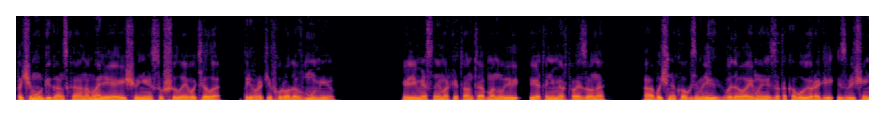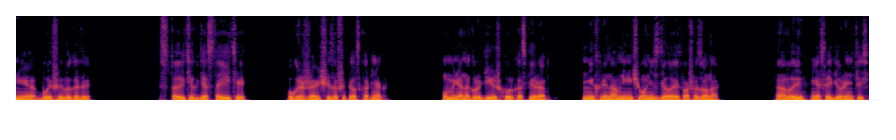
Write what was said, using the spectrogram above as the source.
почему гигантская аномалия еще не сушила его тело, превратив урода в мумию. Или местные маркетанты обманули, и это не мертвая зона, а обычный клок земли, выдаваемый за таковую ради извлечения большей выгоды. «Стойте, где стоите!» — угрожающе зашипел Скорняк. «У меня на груди шкурка спира. Ни хрена мне ничего не сделает ваша зона. А вы, если дернетесь,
